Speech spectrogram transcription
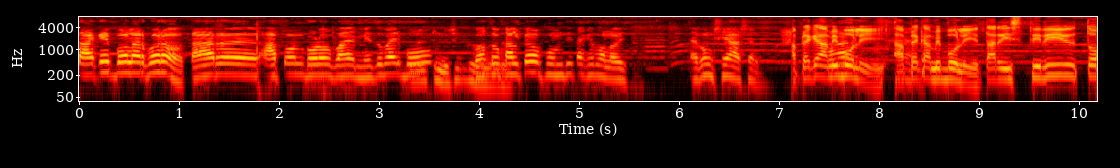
তাকে বলার পরও তার আপন বড় ভাই মেজো ভাইয়ের বউ গতকালকেও ফোন দিয়ে তাকে বলা হয়েছে এবং সে আসে না। আপনাকে আমি বলি আপনাকে আমি বলি তার স্ত্রীর তো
